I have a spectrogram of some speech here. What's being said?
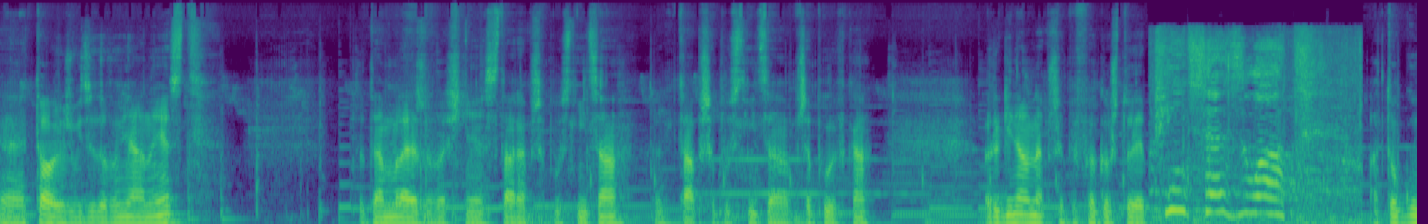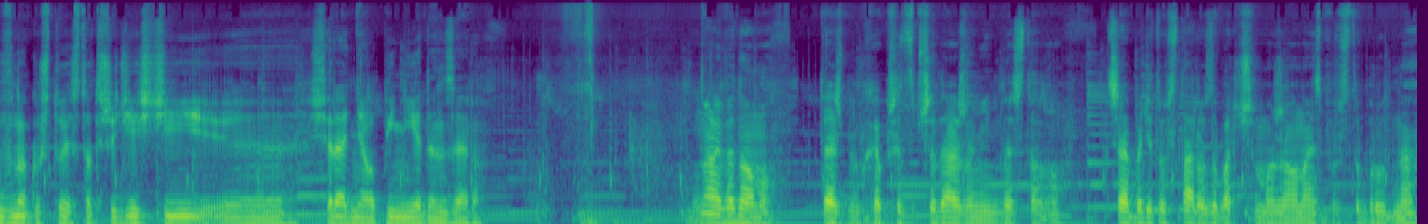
E, To już widzę do wymiany jest. To tam leży właśnie stara przepustnica. Ta przepustnica, przepływka. Oryginalna przepływka kosztuje 500 zł. a to gówno kosztuje 130, yy, średnia opinii 1,0. No ale wiadomo, też bym chyba przed sprzedażą inwestował. Trzeba będzie tą starą zobaczyć, czy może ona jest po prostu brudna,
